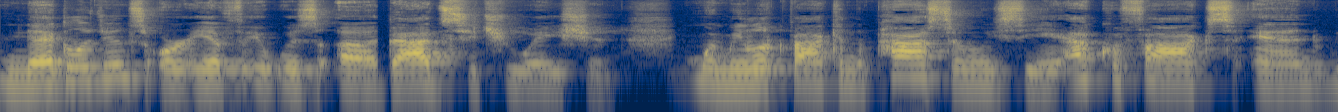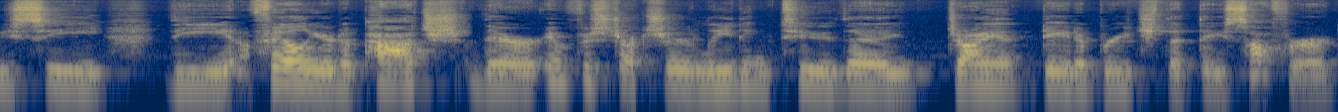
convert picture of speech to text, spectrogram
negligence or if it was a bad situation. When we look back in the past and we see Equifax and we see the failure to patch their infrastructure leading to the giant data breach that they suffered,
